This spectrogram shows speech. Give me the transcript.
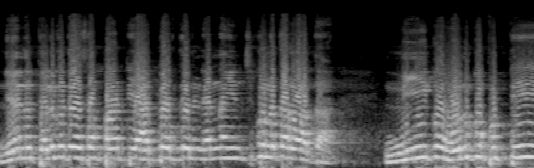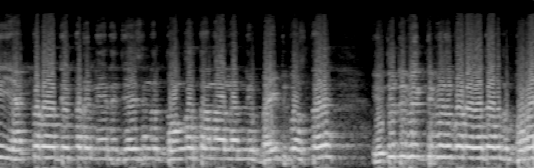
నేను తెలుగుదేశం పార్టీ అభ్యర్థిని నిర్ణయించుకున్న తర్వాత నీకు వణుకు పుట్టి ఎక్కడో ఇక్కడ నేను చేసిన దొంగతనాలన్నీ బయటకు వస్తే ఎదుటి వ్యక్తి మీద కూడా ఏదో ఒకటి బుర్ర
